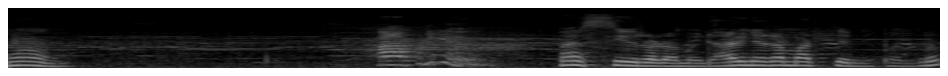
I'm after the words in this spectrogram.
હમ. કાપડી બસ સીવડાવવા માંડ્યા આવીને રમાડતે નહીં પંદર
